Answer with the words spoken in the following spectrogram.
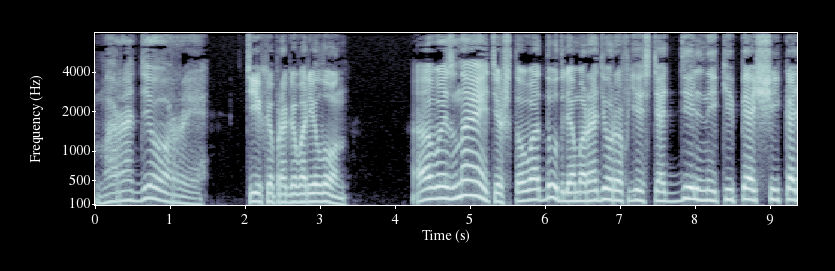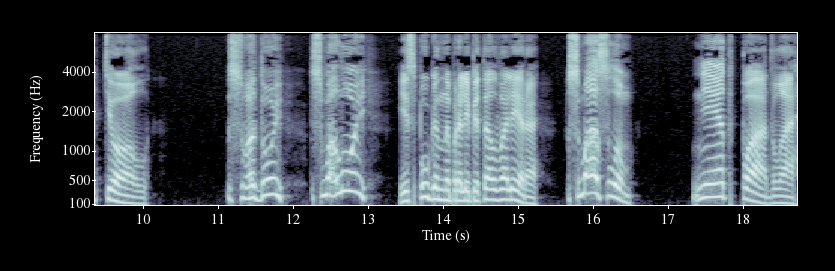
«Мародеры!» — тихо проговорил он. «А вы знаете, что в аду для мародеров есть отдельный кипящий котел?» «С водой? Смолой?» — испуганно пролепетал Валера. «С маслом?» «Нет, падла!»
